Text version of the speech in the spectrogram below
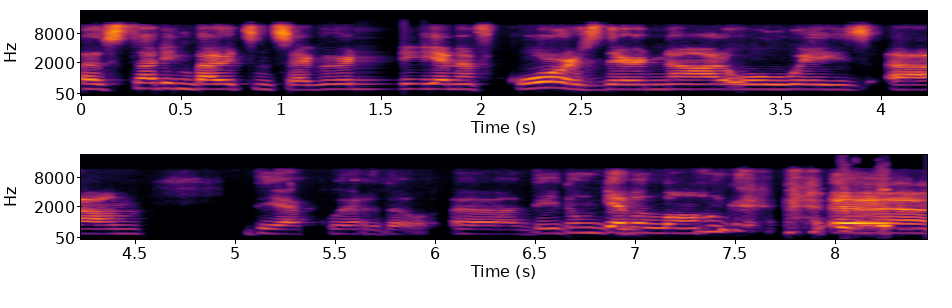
uh, studying biotensegrity. And of course, they're not always um, de acuerdo. Uh, they don't get along. Uh,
